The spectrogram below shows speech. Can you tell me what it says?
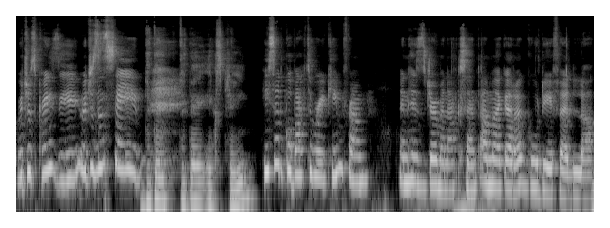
Which was crazy, which is insane. Did they did they explain? He said go back to where you came from in his German accent. I'm like, "Ara gudi fella."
